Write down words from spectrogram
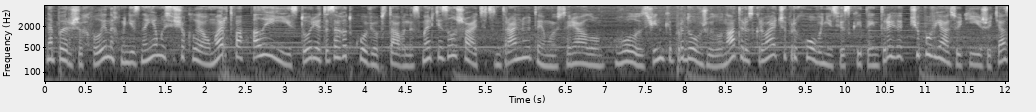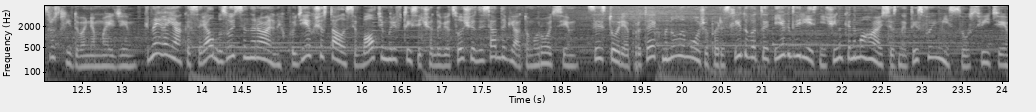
На перших хвилинах ми дізнаємося, що Клео мертва, але її історія та загадкові обставини смерті залишаються центральною темою серіалу. Голос жінки продовжує лунати, розкриваючи приховані зв'язки та інтриги, що пов'язують її життя з розслідуванням Меді. Книга, як і серіал, базується на реальних подіях, що сталися в Балтіморі в 1969 році. Це історія про те, як минуле може переслідувати і як дві різні жінки намагаються знайти своє місце у світі.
